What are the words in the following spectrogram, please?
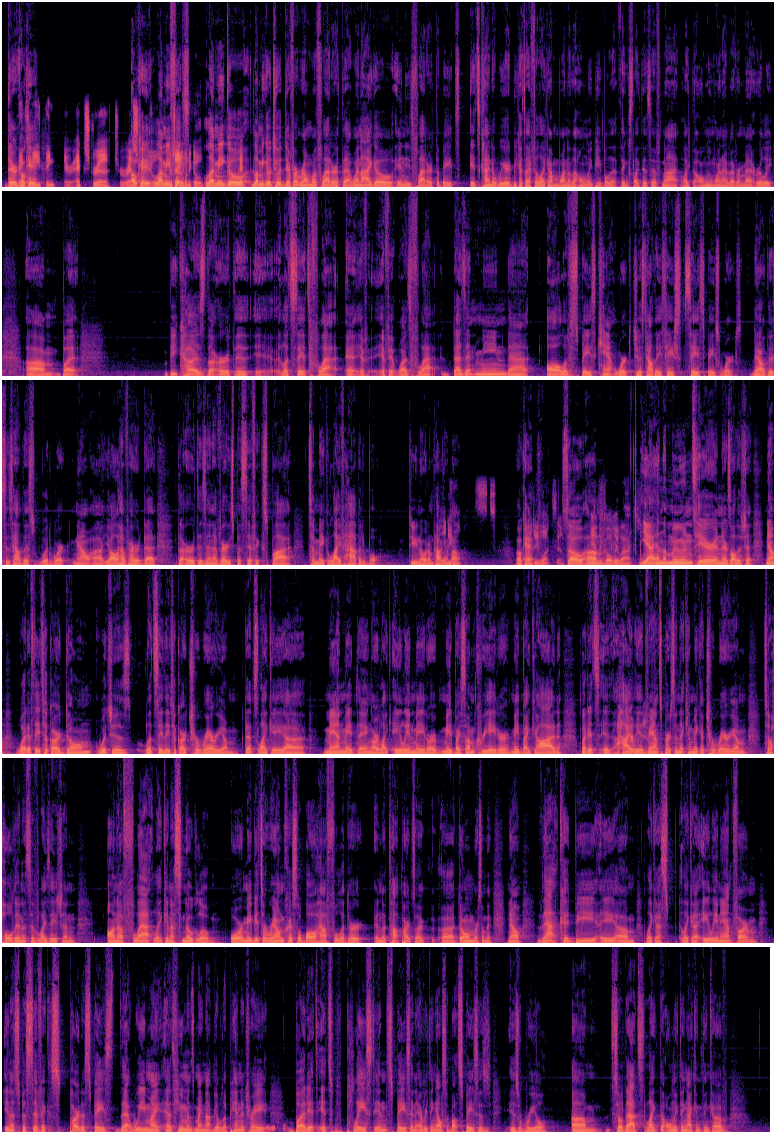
there, makes okay. me think they're extraterrestrial. Okay, let me which I don't fix. want to go. Let me go. Okay. Let me go to a different realm with flat Earth. That when I go in these flat Earth debates, it's kind of weird because I feel like I'm one of the only people that thinks like this, if not like the only one I've ever met, really. Um, but because the Earth is, let's say it's flat. uh, If if it was flat, doesn't mean that all of space can't work just how they say say space works. Now, this is how this would work. Now, uh, y'all have heard that the Earth is in a very specific spot to make life habitable. Do you know what I'm talking about? Okay. Goldilocks. So, yeah, um, the Goldilocks. yeah, and the moon's here, and there's all this shit. Now, what if they took our dome, which is, let's say they took our terrarium, that's like a uh, man-made thing, or like alien-made, or made by some creator, made by God, but it's, it's a highly advanced person that can make a terrarium to hold in a civilization on a flat, like in a snow globe, or maybe it's a round crystal ball half full of dirt, and the top part's a, a dome or something. Now that could be a um, like a like a alien ant farm in a specific part of space that we might, as humans, might not be able to penetrate, but it's it's placed in space, and everything else about space is is real. Um, so that's like the only thing I can think of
